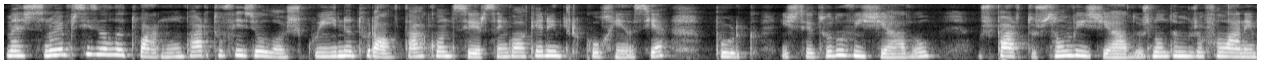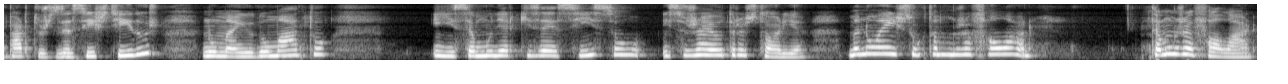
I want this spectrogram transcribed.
Mas se não é preciso ele atuar num parto fisiológico e natural está a acontecer sem qualquer intercorrência, porque isto é tudo vigiado, os partos são vigiados, não estamos a falar em partos desassistidos no meio do mato, e se a mulher quisesse isso, isso já é outra história. Mas não é isto que estamos a falar. Estamos a falar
